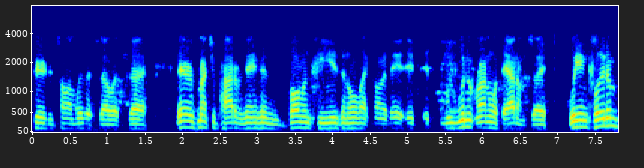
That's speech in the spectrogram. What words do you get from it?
period of time with us. So it's uh, they're as much a part of it as volunteers and all that kind of thing. It, it's, we wouldn't run without them. So we include them.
